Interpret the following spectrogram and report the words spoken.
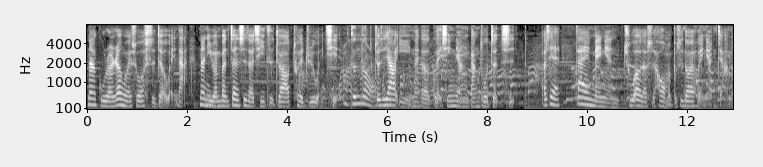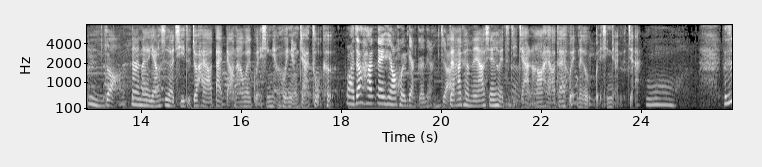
那古人认为说死者为大，那你原本正式的妻子就要退居为妾，哦，真的哦，就是要以那个鬼新娘当做正室。而且在每年初二的时候，我们不是都会回娘家吗？嗯，对啊，那那个杨氏的妻子就还要代表那位鬼新娘回娘家做客。哇，这样他那天要回两个娘家，对他可能要先回自己家，然后还要再回那个鬼新娘的家。哦，可是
